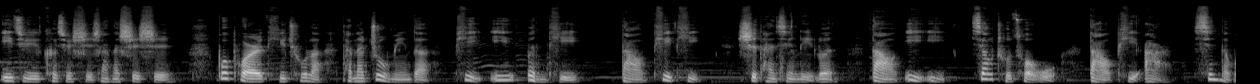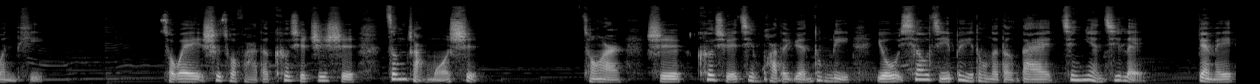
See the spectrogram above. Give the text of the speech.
依据科学史上的事实，波普尔提出了他那著名的 P 一问题到 T-T 试探性理论到 E-E 消除错误到 P 二新的问题。所谓试错法的科学知识增长模式。从而使科学进化的原动力由消极被动的等待经验积累，变为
